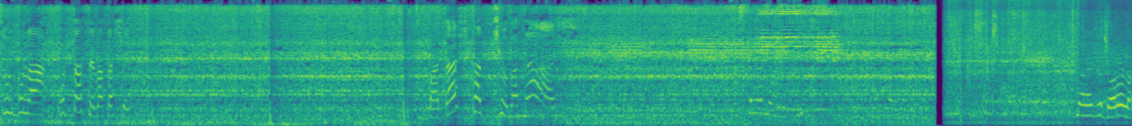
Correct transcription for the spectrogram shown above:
চুলগুলা উঠতাছে বাতাসে বাতাস খাচ্ছ বাতাস। ধরো না।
